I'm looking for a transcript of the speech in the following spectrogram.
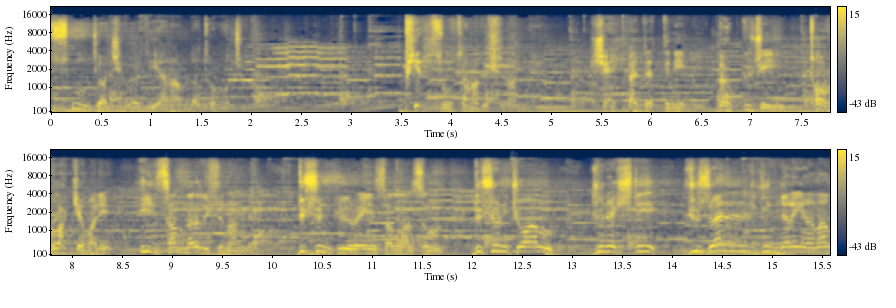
sulca açıverdi yanamda tomurcuk. Pir Sultan'a düşün anne. Şeyh Bedrettin'i, Böklüce'yi, Torlak Kemal'i, insanları düşün anne. Düşün ki yüreğin sallansın. Düşün ki o an güneşli, güzel günlere inanan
